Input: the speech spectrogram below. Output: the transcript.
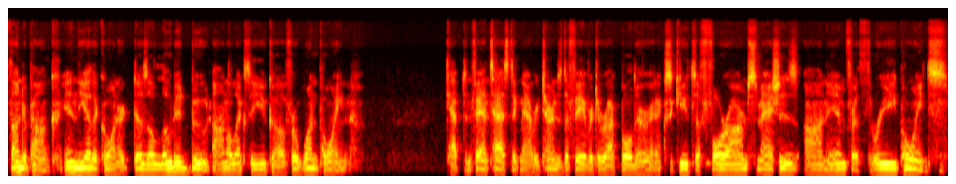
Thunderpunk in the other corner does a loaded boot on Alexei Yukov for one point. Captain Fantastic now returns the favor to Rock Boulder and executes a forearm smashes on him for three points.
